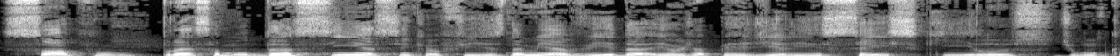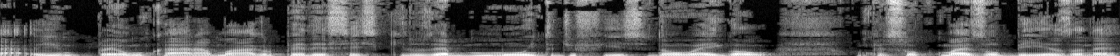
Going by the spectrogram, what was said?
só por, por, essa mudancinha assim que eu fiz na minha vida, eu já perdi ali 6 quilos de um cara. Um cara magro, perder 6 quilos é muito difícil, não é igual uma pessoa mais obesa, né?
